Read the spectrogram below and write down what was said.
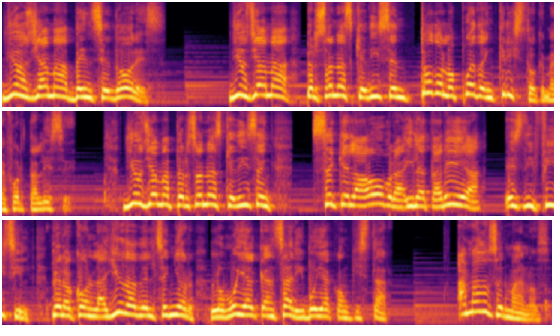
Dios llama a vencedores. Dios llama a personas que dicen, todo lo puedo en Cristo que me fortalece. Dios llama a personas que dicen, sé que la obra y la tarea es difícil, pero con la ayuda del Señor lo voy a alcanzar y voy a conquistar. Amados hermanos,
